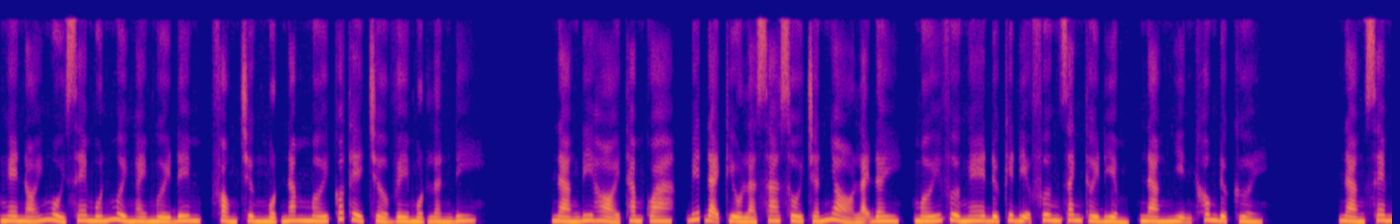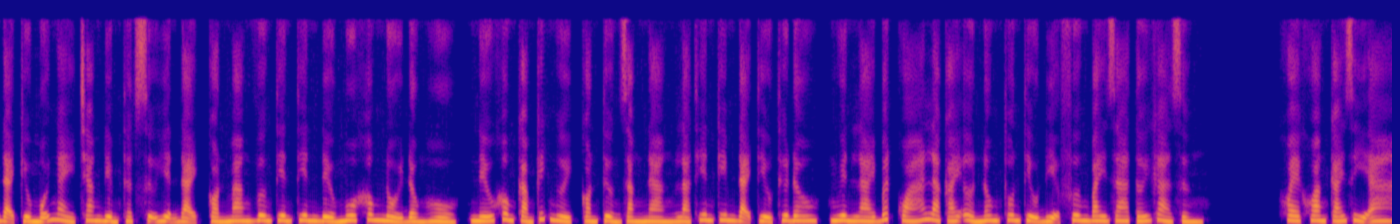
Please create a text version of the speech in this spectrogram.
nghe nói ngồi xe muốn 10 ngày 10 đêm, phòng chừng một năm mới có thể trở về một lần đi. Nàng đi hỏi tham qua, biết Đại Kiều là xa xôi chấn nhỏ lại đây, mới vừa nghe được kia địa phương danh thời điểm, nàng nhịn không được cười. Nàng xem Đại Kiều mỗi ngày trang điểm thật sự hiện đại, còn mang vương tiên tiên đều mua không nổi đồng hồ, nếu không cảm kích người còn tưởng rằng nàng là thiên kim đại tiểu thư đâu, nguyên lai bất quá là cái ở nông thôn tiểu địa phương bay ra tới gà rừng. Khoe khoang cái gì a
